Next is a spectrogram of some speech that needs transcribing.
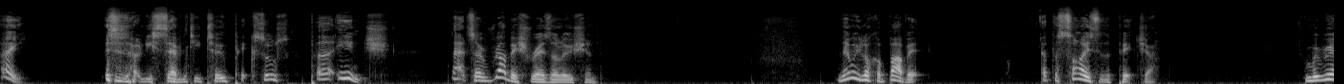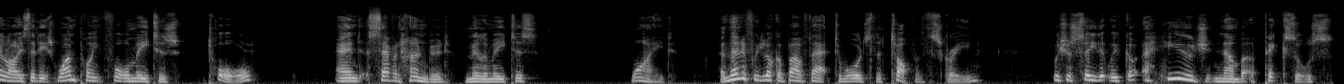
hey, this is only 72 pixels per inch. That's a rubbish resolution. And then we look above it at the size of the picture and we realise that it's 1.4 metres tall and 700 millimetres wide. And then if we look above that towards the top of the screen, we shall see that we've got a huge number of pixels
